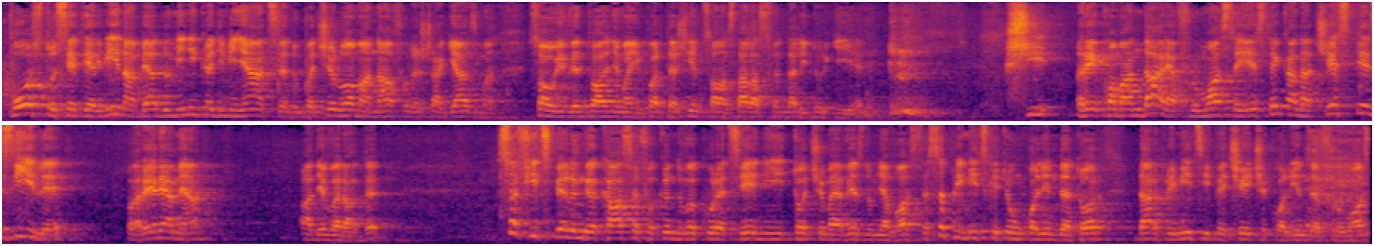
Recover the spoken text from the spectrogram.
Postul se termină abia duminică dimineață, după ce luăm anafură și aghiazmă, sau eventual ne mai împărtășim sau am stat la Sfânta Liturghie. și recomandarea frumoasă este ca în aceste zile, părerea mea adevărată, să fiți pe lângă casă făcându-vă curățenii, tot ce mai aveți dumneavoastră, să primiți câte un colindător, dar primiți pe cei ce colindă frumos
